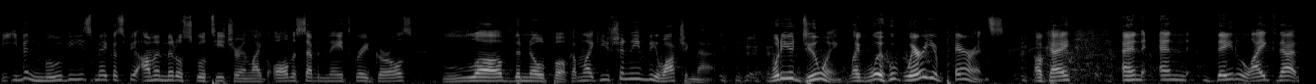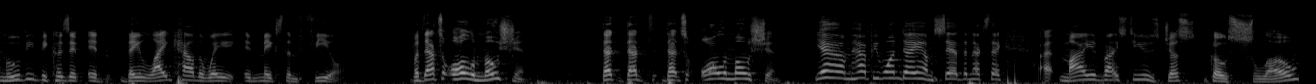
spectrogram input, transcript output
even movies make us feel. I'm a middle school teacher and like all the seventh and eighth grade girls love The Notebook. I'm like, you shouldn't even be watching that. what are you doing? Like, wh- wh- where are your parents? Okay. And and they like that movie because it, it they like how the way it makes them feel, but that's all emotion. That that that's all emotion. Yeah, I'm happy one day, I'm sad the next day. Uh, my advice to you is just go slow.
